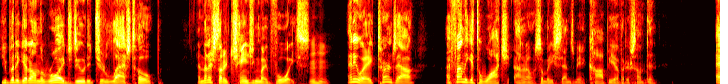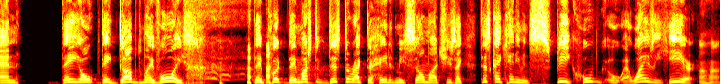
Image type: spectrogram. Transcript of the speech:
You better get on the roids, dude. It's your last hope. And then I started changing my voice. Mhm. Anyway, turns out I finally get to watch it. I don't know. Somebody sends me a copy of it or something, and they oh, they dubbed my voice. they put they must have. This director hated me so much. She's like, this guy can't even speak. Who? Why is he here? Uh-huh.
